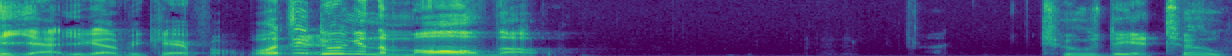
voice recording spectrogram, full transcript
yeah, you gotta be careful. What's he doing in the mall though? Tuesday at two.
